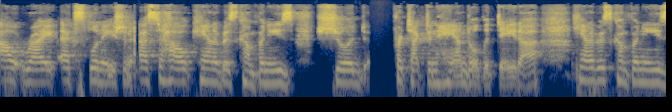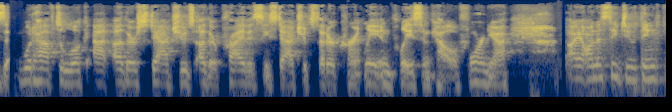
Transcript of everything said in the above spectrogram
outright explanation as to how cannabis companies should protect and handle the data. Cannabis companies would have to look at other statutes, other privacy statutes that are currently in place in California. I honestly do think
